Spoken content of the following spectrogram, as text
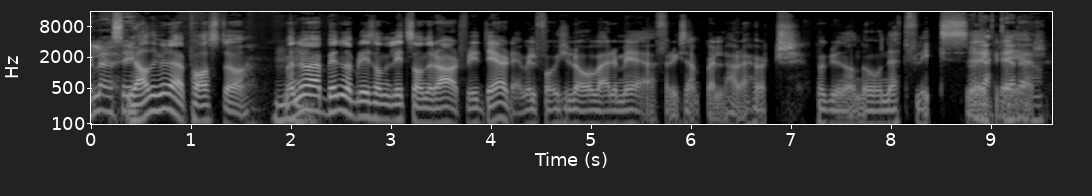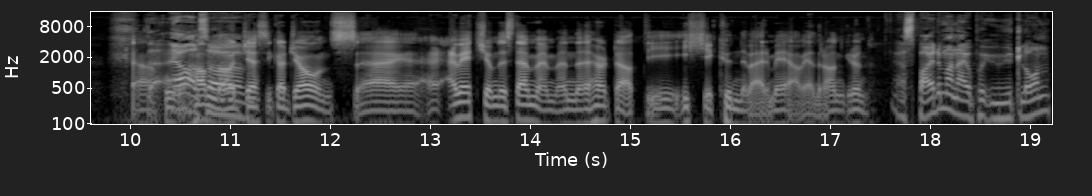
vil jeg si. Ja, det vil jeg påstå. Men nå begynner det å bli sånn, litt sånn rart, fordi Daredevil får jo ikke lov å være med, f.eks., har jeg hørt, av noe Netflix-greier. Ja, hun, ja, altså- Han og Jessica Jones eh, jeg vet ikke om det stemmer, men jeg hørte at de ikke kunne være med av en eller annen grunn. Ja, Spiderman er jo på utlån.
